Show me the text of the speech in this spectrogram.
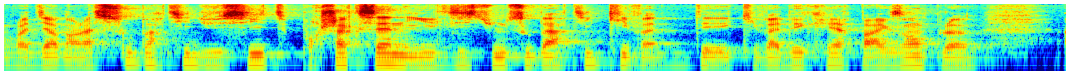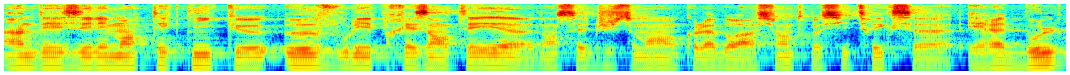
on va dire, dans la sous-partie du site. Pour chaque scène, il existe une sous-partie qui va, qui va décrire, par exemple un des éléments techniques que eux voulaient présenter euh, dans cette justement collaboration entre Citrix euh, et Red Bull.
